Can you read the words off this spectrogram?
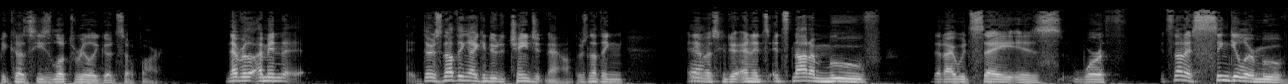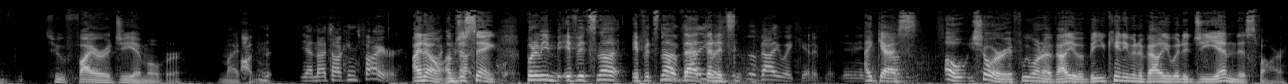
because he's looked really good so far. Never, I mean, there's nothing I can do to change it now. There's nothing any of us can do, and it's it's not a move that I would say is worth. It's not a singular move to fire a GM over, in my Uh, opinion. n- yeah, not talking fire. I know. I'm just saying, but I mean, if it's not if it's not that, then it's to evaluate Gettleman. I, mean, I guess. Oh, sure. If we want to evaluate, but you can't even evaluate a GM this far.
